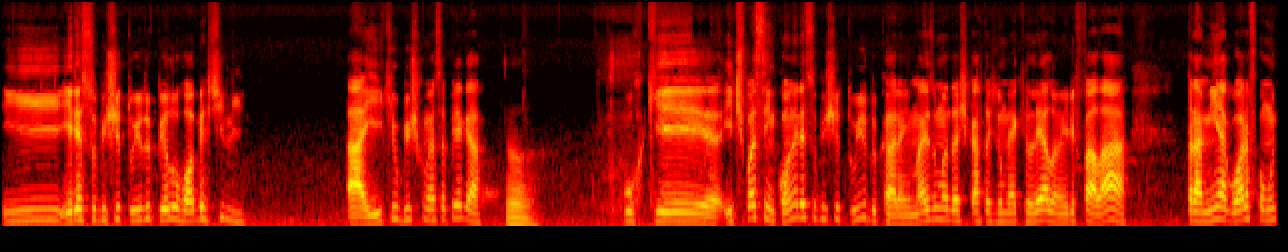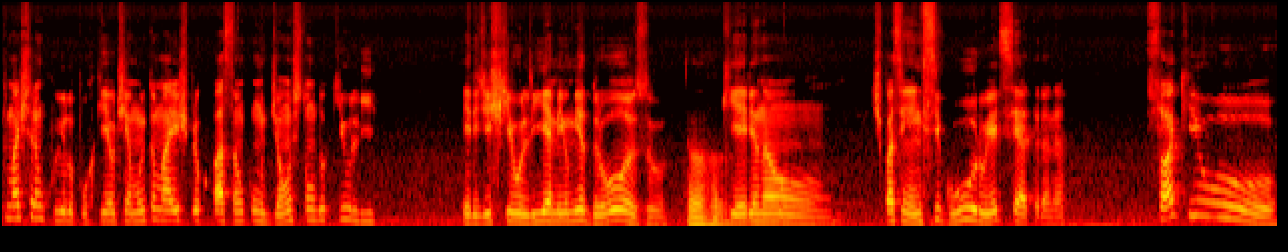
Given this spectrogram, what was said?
e ele é substituído pelo Robert Lee. Aí que o bicho começa a pegar. Uhum. Porque. E tipo assim, quando ele é substituído, cara, em mais uma das cartas do McLellan, ele fala. Ah, pra mim agora ficou muito mais tranquilo, porque eu tinha muito mais preocupação com o Johnston do que o Lee. Ele diz que o Lee é meio medroso, uhum. que ele não. Tipo assim, é inseguro e etc, né? Só que o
